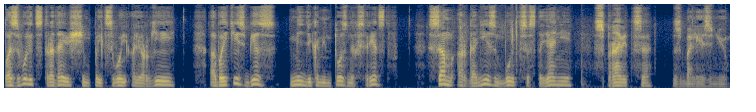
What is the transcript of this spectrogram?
позволит страдающим пыльцевой аллергией обойтись без медикаментозных средств, сам организм будет в состоянии справиться с болезнью.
